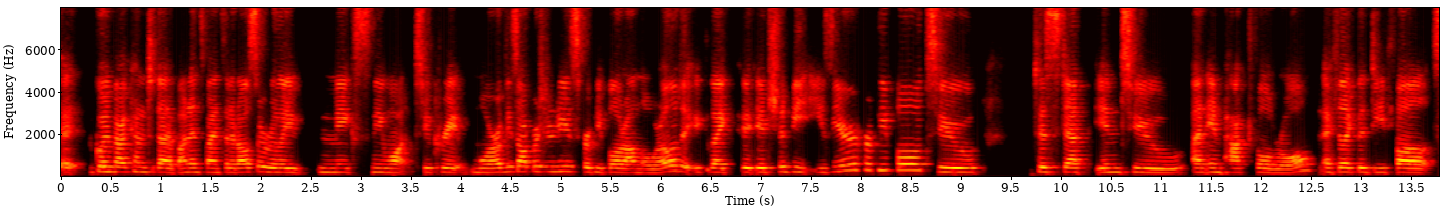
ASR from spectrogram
it, going back kind of to that abundance mindset it also really makes me want to create more of these opportunities for people around the world. It, like it, it should be easier for people to to step into an impactful role. I feel like the default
